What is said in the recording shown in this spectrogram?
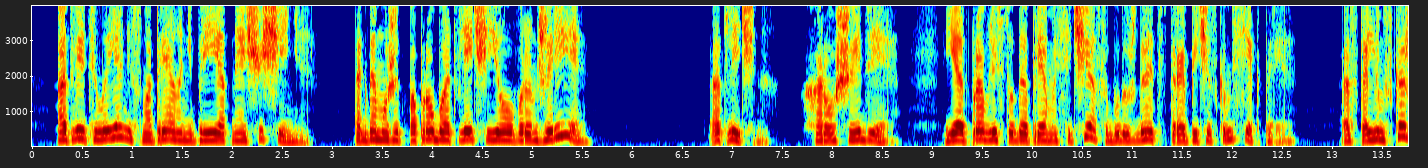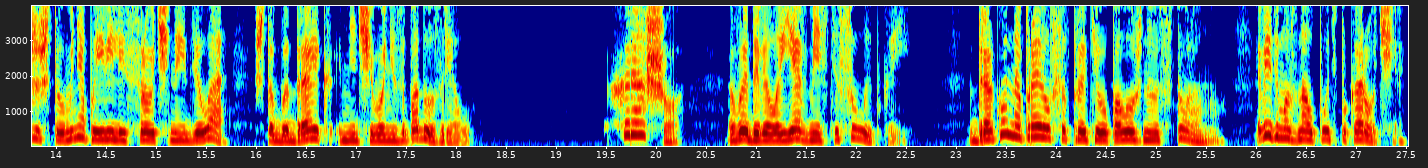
— ответила я, несмотря на неприятные ощущения. «Тогда, может, попробую отвлечь ее в оранжерее?» «Отлично. Хорошая идея. Я отправлюсь туда прямо сейчас и буду ждать в тропическом секторе. Остальным скажешь, что у меня появились срочные дела, чтобы Драйк ничего не заподозрил». «Хорошо», — выдавила я вместе с улыбкой. Дракон направился в противоположную сторону, видимо, знал путь покороче,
